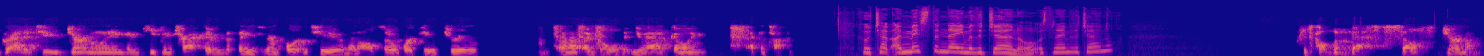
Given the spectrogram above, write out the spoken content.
gratitude journaling and keeping track of the things that are important to you, and then also working through uh, a goal that you have going at the time. Cool, Chad. I missed the name of the journal. What was the name of the journal? It's called the Best Self Journal.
